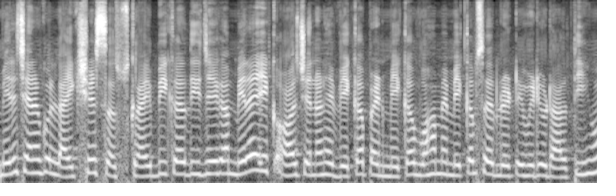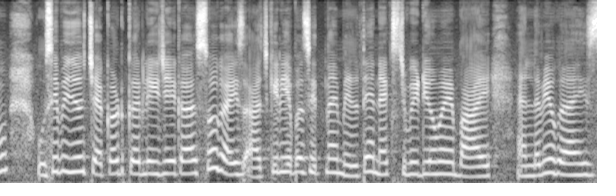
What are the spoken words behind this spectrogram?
मेरे चैनल को लाइक, शेयर, सब्सक्राइब भी कर दीजिएगा। मेरा एक और चैनल है वेकअप एंड मेकअप वहाँ मैं मेकअप से रिलेटेड वीडियो डालती हूँ। उसे भी जो चेकआउट कर लीजिएगा। सो गाइज़ आज के लिए बस इतना ही। मिलते हैं नेक्स्ट वीडियो में। Bye and love you guys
